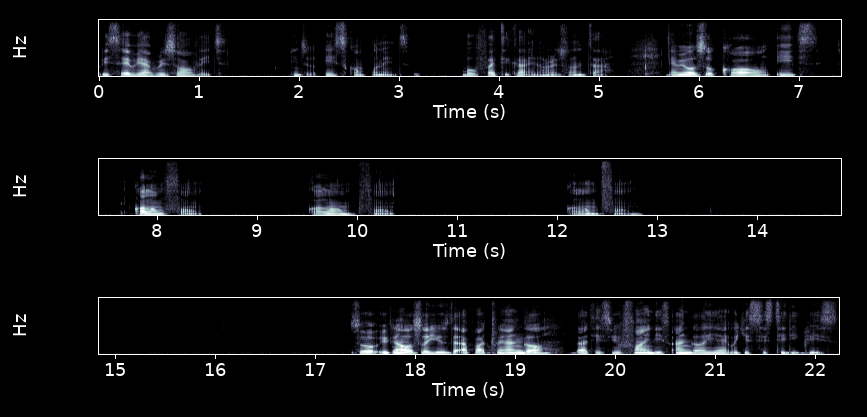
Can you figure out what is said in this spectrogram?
we say we have resolved it into its components, both vertical and horizontal. And we also call it column form, column form, column form. So you can also use the upper triangle, that is you find this angle here, which is 60 degrees.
